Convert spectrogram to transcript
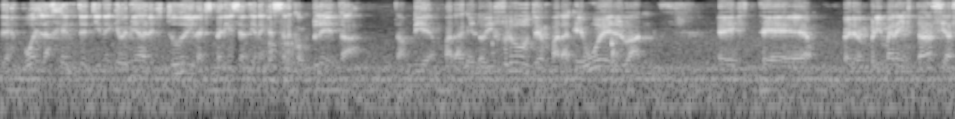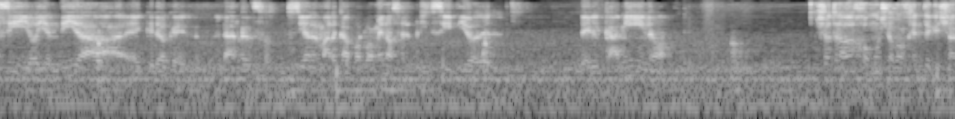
Después la gente tiene que venir al estudio y la experiencia tiene que ser completa también, para que lo disfruten, para que vuelvan. Este, pero en primera instancia sí, hoy en día eh, creo que la red social marca por lo menos el principio del, del camino. Yo trabajo mucho con gente que ya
